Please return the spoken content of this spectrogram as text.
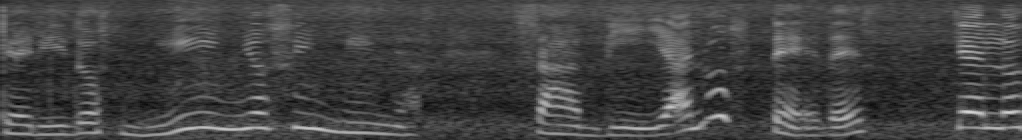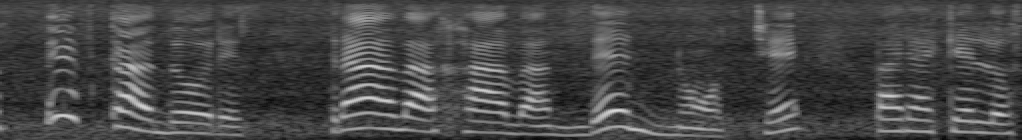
queridos niños y niñas, ¿sabían ustedes que los pescadores trabajaban de noche para que los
